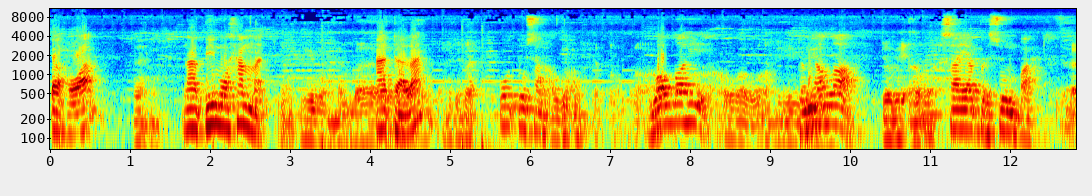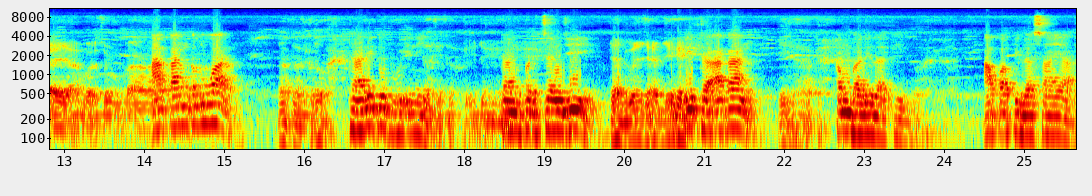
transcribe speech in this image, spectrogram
bahwa Nabi Muhammad adalah utusan Allah. Wallahi. Wallahi. Demi Allah. Demi Allah. Saya bersumpah. Saya bersumpah. Akan keluar akan keluar. dari tubuh ini. Dari tubuh ini. Dan berjanji. Dan berjanji. Tidak akan tidak akan. kembali lagi. Apabila saya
